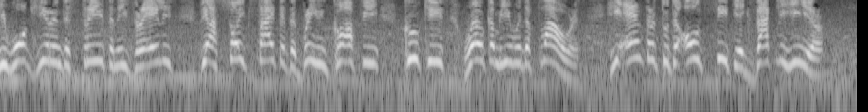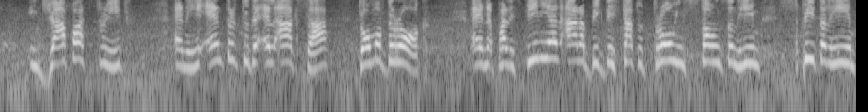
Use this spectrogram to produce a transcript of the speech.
He walk here in the streets and Israelis, they are so excited. They bring coffee, cookies, welcome him with the flowers. He entered to the old city exactly here in Jaffa Street and he entered to the El Aqsa, Dome of the Rock, and Palestinian Arabic, they started throwing stones on him, spit on him,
